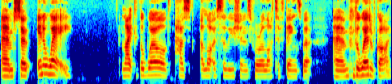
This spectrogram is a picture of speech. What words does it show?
Um, so, in a way, like the world has a lot of solutions for a lot of things, but um, the Word of God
